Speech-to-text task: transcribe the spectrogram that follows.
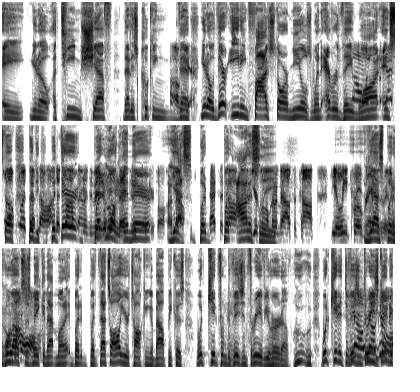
a you know a team chef that is cooking Oh, their yeah. you know they're eating five star meals whenever they No, want and stuff but the- the but top they're but look and they're talking about. yes but the but top honestly you're talking about the top, the elite program. Yes, but who One, else all is making that money? But but that's all you're talking about because what kid from mm. Division Three have you heard of? Who, who what kid at Division No, Three no, is getting right,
